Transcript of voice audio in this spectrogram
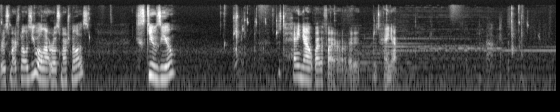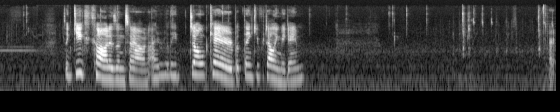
Roast marshmallows. You will not roast marshmallows. Excuse you. Hang out by the fire, alright? Just hang out. The Geek Con is in town. I really don't care, but thank you for telling me, game. Alright.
